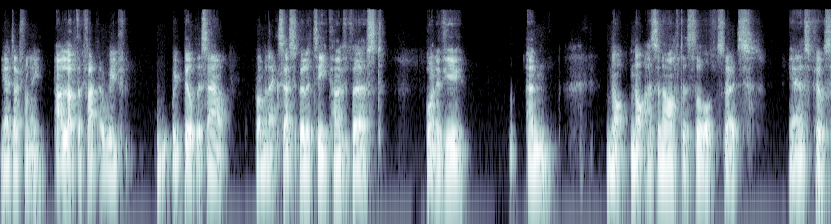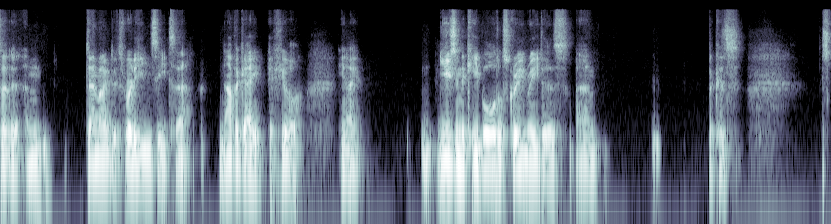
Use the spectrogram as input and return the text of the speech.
Yeah, definitely. I love the fact that we've we built this out from an accessibility kind of first point of view, and not not as an afterthought. So it's yeah, as Phil said it and demoed, it's really easy to navigate if you're, you know, using the keyboard or screen readers, um, because there's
